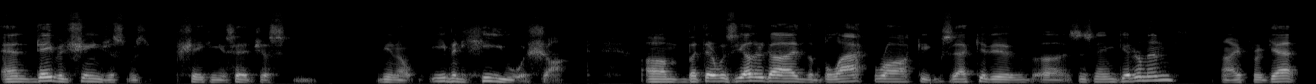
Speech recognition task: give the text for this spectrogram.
And David Sheen just was shaking his head, just, you know, even he was shocked. Um, but there was the other guy, the BlackRock executive, uh, is his name Gitterman? I forget,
